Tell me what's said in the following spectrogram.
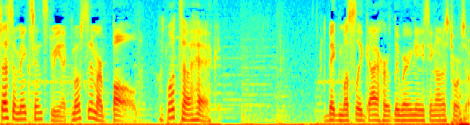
doesn't make sense to me. Like, most of them are bald. Like, what the heck? Big muscly guy hardly wearing anything on his torso.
